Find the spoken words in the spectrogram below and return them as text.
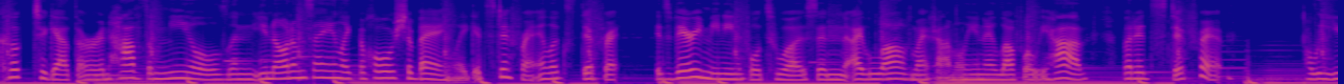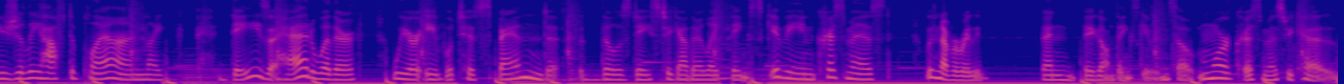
cook together and have the meals and you know what I'm saying? Like the whole shebang. Like it's different. It looks different. It's very meaningful to us and I love my family and I love what we have, but it's different. We usually have to plan like days ahead whether we are able to spend those days together, like Thanksgiving, Christmas. We've never really been big on Thanksgiving, so more Christmas because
